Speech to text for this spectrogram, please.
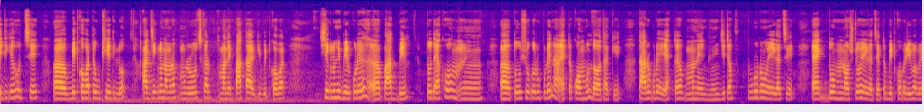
এদিকে হচ্ছে বেড কভারটা উঠিয়ে দিল। আর যেগুলো না আমরা রোজকার মানে পাতা আর কি বেড কভার সেগুলো নিয়ে বের করে পাতবে। তো দেখো তোষকের উপরে না একটা কম্বল দেওয়া থাকে। তার উপরে একটা মানে যেটা পুরনো হয়ে গেছে, একদম নষ্ট হয়ে গেছে একটা বেড কভার এইভাবে।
